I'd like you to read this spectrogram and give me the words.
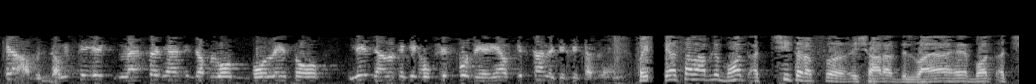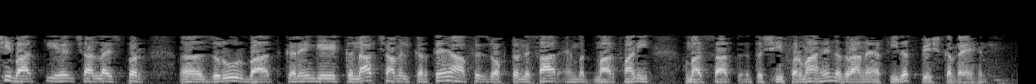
کیا اس کے یہ میسج ہے کہ جب لوگ بولے تو یہ جانا تھا کہ وہ کس کو دے رہے ہیں اور کس کا نتیجے کر رہے ہیں۔ فیاض صاحب، آپ نے بہت اچھی طرف اشارہ دلوایا ہے، بہت اچھی بات کی ہے۔ انشاءاللہ اس پر ضرور بات کریں گے۔ ایک نعت شامل کرتے ہیں حافظ ڈاکٹر نثار احمد مارفانی، ہمارے ساتھ تشریف فرما ہے نذرانہ عقیدت پیش کر رہے ہیں۔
